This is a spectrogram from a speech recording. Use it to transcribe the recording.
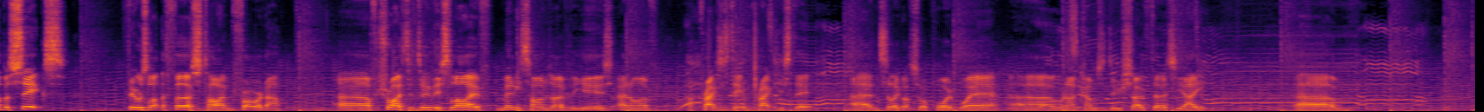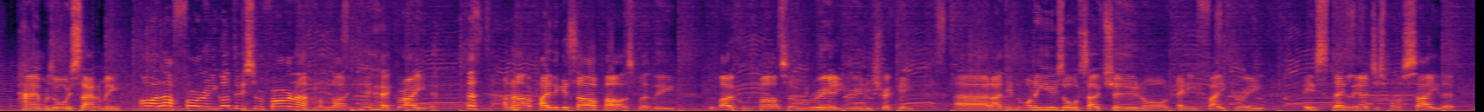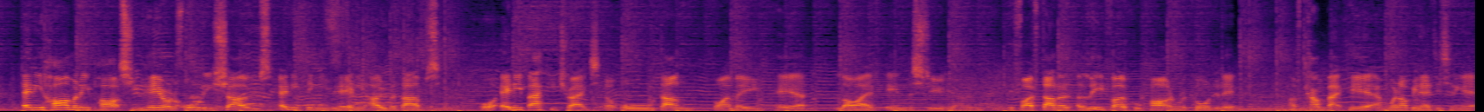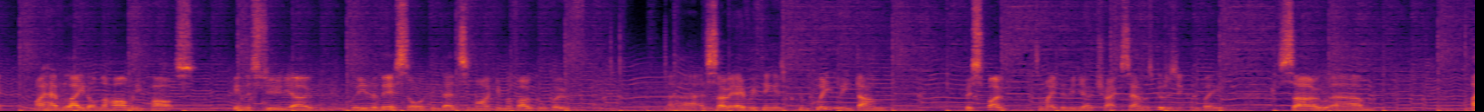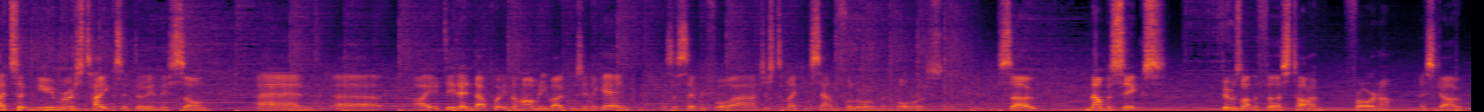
number six feels like the first time, Foreigner. Uh, I've tried to do this live many times over the years, and I've I practiced it and practiced it until I got to a point where, uh, when I come to do show 38, um, Pam was always saying to me, "Oh, I love Foreigner. You got to do some Foreigner," and I'm like, "Yeah, great." I know how to play the guitar parts, but the, the vocal parts are really, really tricky. Uh, and I didn't want to use auto tune or any fakery. Incidentally, I just want to say that any harmony parts you hear on all these shows, anything you hear, any overdubs or any backing tracks are all done by me here live in the studio. If I've done a, a lead vocal part and recorded it, I've come back here and when I've been editing it, I have laid on the harmony parts in the studio with either this or a condenser mic in my vocal booth. Uh, so everything is completely done bespoke to make the video track sound as good as it can be. So um, I took numerous takes at doing this song and uh, I did end up putting the harmony vocals in again, as I said before, uh, just to make it sound fuller on the chorus. So, number six feels like the first time. Foreigner, let's go.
